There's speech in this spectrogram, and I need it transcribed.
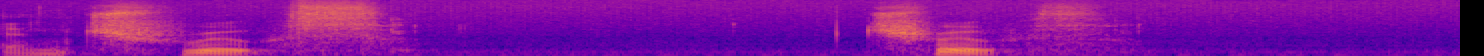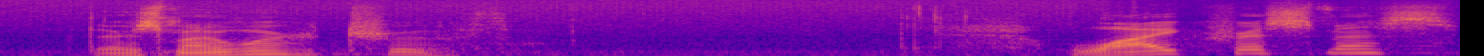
and truth. Truth. There's my word, truth. Why Christmas?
